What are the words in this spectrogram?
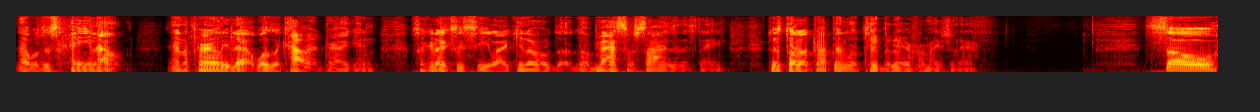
that was just hanging out. And apparently that was a Krayt dragon. So you can actually see like, you know, the, the massive size of this thing. Just thought I'd drop that little tidbit of information there. So,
